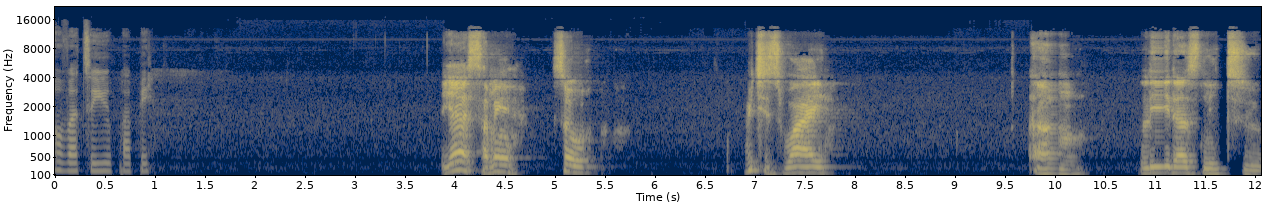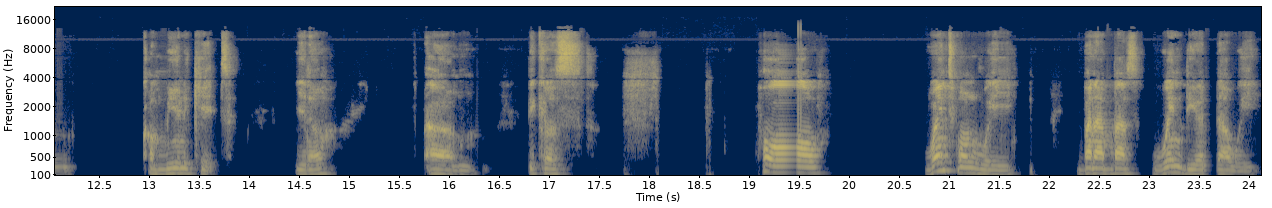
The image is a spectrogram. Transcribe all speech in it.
Over to you, Papi. Yes, I mean, so, which is why um, leaders need to communicate, you know, um, because Paul went one way, Barnabas went the other way.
